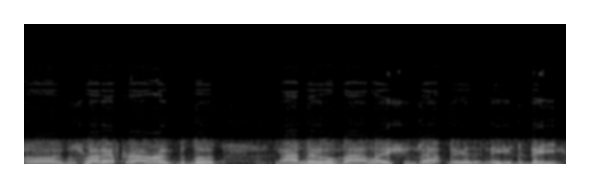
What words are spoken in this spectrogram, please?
uh, it was right after I wrote the book. I knew of violations out there that needed to be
